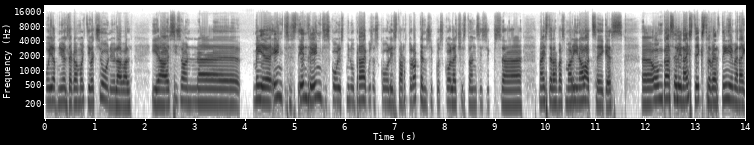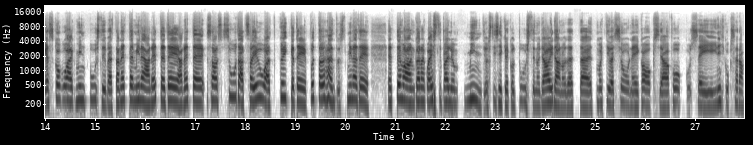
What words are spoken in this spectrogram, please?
hoiab nii-öelda ka motivatsiooni üleval. Ja siis on äh, meie endisest, Hendri endisest koolist, minu praegusest koolist, Tartu Rakenduslikust kolledžist on siis üks äh, naisterahvas Mariin Alatsei, kes äh, on ka selline hästi ekstravertne inimene, kes kogu aeg mind boost ib, et Anette, mine, Anette, tee, Anette, sa suudad, sa jõuad, kõike tee, võta ühendust, mine tee. et tema on ka nagu hästi palju mind just isiklikult boost inud ja aidanud, et, et motivatsioon ei kaoks ja fookus ei nihkuks ära.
